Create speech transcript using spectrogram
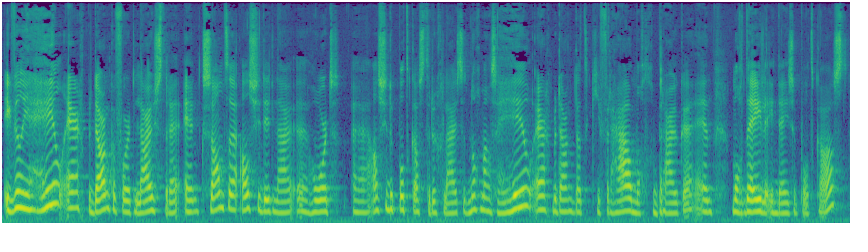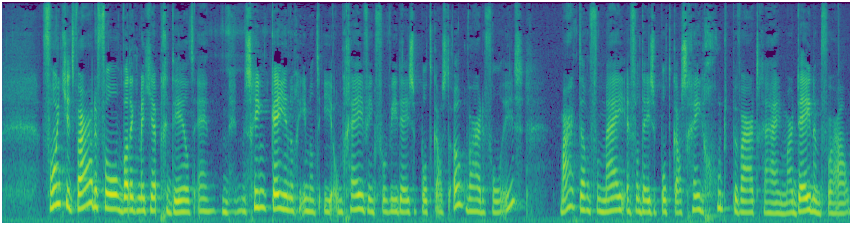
Ik wil je heel erg bedanken voor het luisteren. En Xante, als je dit uh, hoort, uh, als je de podcast terugluistert, nogmaals heel erg bedankt dat ik je verhaal mocht gebruiken en mocht delen in deze podcast. Vond je het waardevol wat ik met je heb gedeeld? En misschien ken je nog iemand in je omgeving voor wie deze podcast ook waardevol is. Maak dan van mij en van deze podcast geen goed bewaard geheim, maar deel hem vooral.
